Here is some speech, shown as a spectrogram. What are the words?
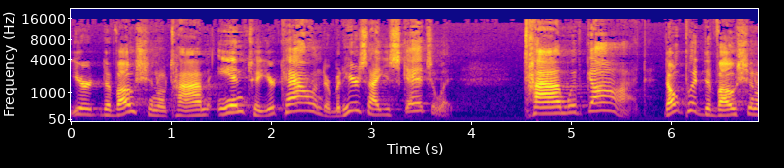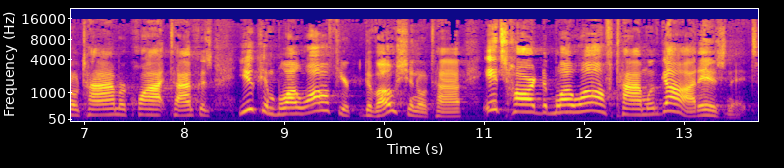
your devotional time into your calendar. But here's how you schedule it time with God. Don't put devotional time or quiet time because you can blow off your devotional time. It's hard to blow off time with God, isn't it?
